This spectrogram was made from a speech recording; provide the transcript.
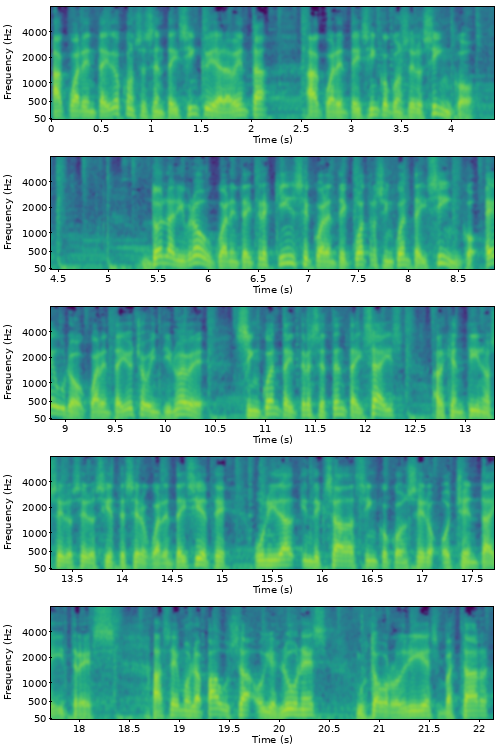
a 42,65 y a la venta a 45,05. Dólar y Bro 43.15, 44.55. Euro 48.29, 53.76. Argentino 007.047. Unidad indexada 5.083. Hacemos la pausa. Hoy es lunes. Gustavo Rodríguez va a estar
